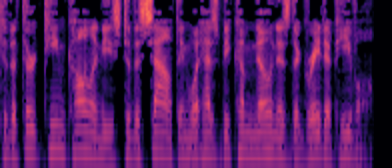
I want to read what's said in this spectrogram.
to the Thirteen Colonies to the south in what has become known as the Great Upheaval.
